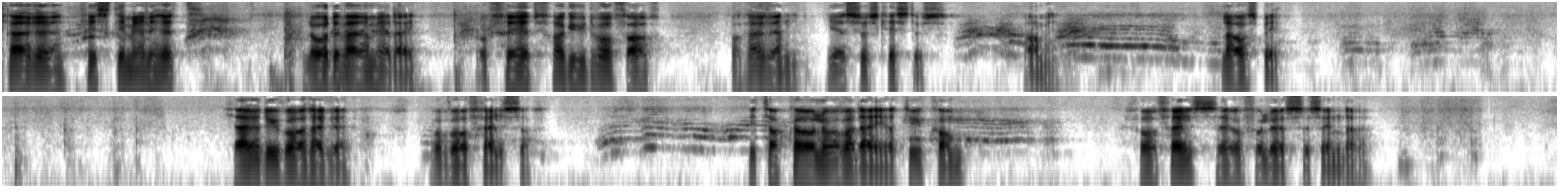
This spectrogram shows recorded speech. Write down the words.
Kjære Kristi menighet. Nåde være med deg, og fred fra Gud vår Far og Herren Jesus Kristus. Amen. La oss be. Kjære du vår Herre og vår Frelser. Vi takker og lover deg at du kom for å frelse og forløse syndere.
